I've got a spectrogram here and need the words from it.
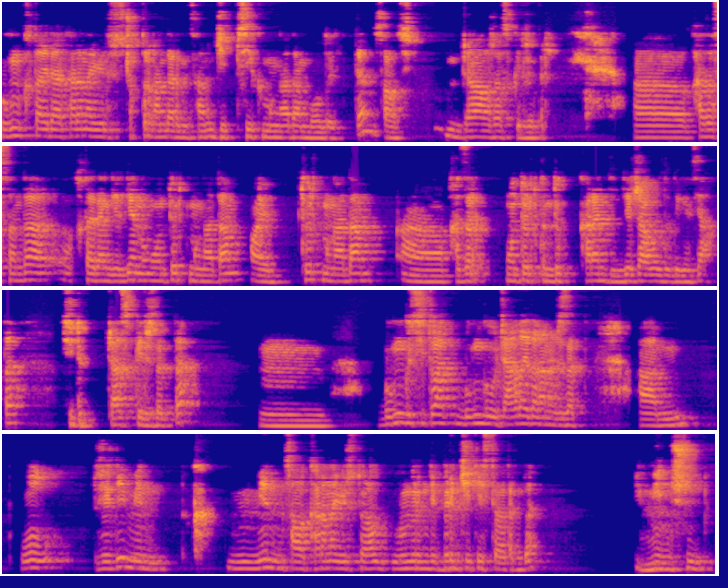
Бүгін қытайда коронавирус жұқтырғандардың саны жетпіс екі мың адам болды дейді да мысалы жаңағы жазып келе жатыр. Ыыы қазақстанда қытайдан келген 14 мың адам ай төрт мың адам ыыы қазір 14 күндік карантинге жабылды деген сияқты сөйтіп жазып келе жатады да. Бүгінгі ситуация бүгінгі жағдайды ғана жазады. Ол жерде мен мен мысалы коронавирус туралы өмірімде бірінші рет естіп жатырмын да. Мен үшін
